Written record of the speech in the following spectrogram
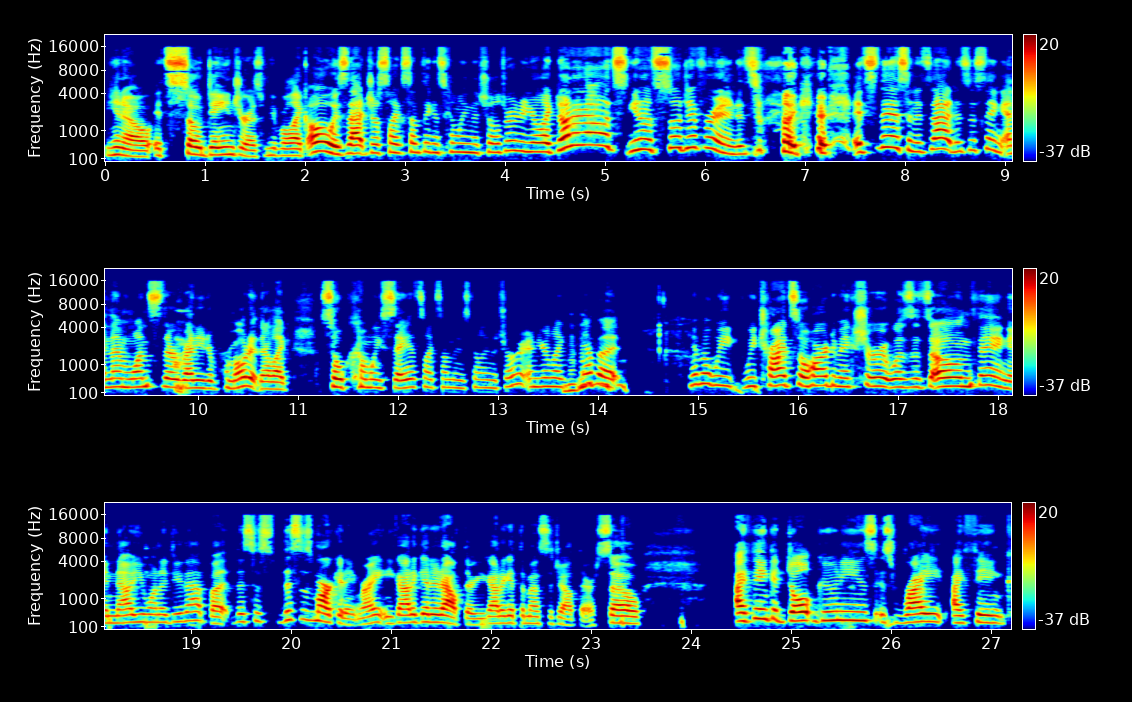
you know, it's so dangerous. People are like, "Oh, is that just like something is killing the children?" and you're like, "No, no, no, it's you know, it's so different. It's like it's this and it's that and it's this thing." And then once they're mm. ready to promote it, they're like, "So can we say it's like something that's killing the children?" And you're like, mm-hmm. "Yeah, but yeah, but we we tried so hard to make sure it was its own thing, and now you want to do that. But this is this is marketing, right? You got to get it out there. You got to get the message out there. So, I think adult Goonies is right. I think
